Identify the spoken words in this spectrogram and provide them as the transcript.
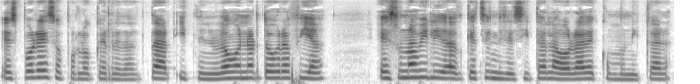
Es por eso por lo que redactar y tener una buena ortografía es una habilidad que se necesita a la hora de comunicar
